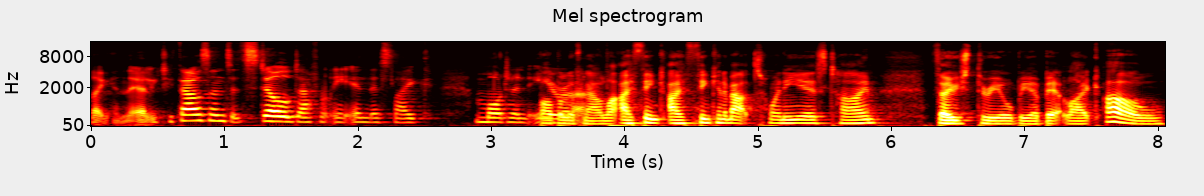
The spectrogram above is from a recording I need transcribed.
like in the early 2000s it's still definitely in this like modern bubble era of now. Like I think, I think in about twenty years' time, those three will be a bit like, oh,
